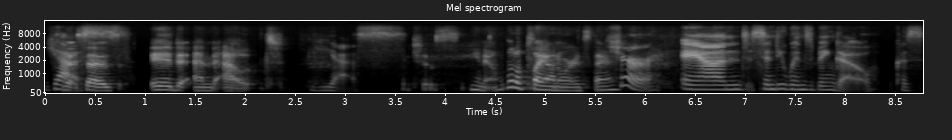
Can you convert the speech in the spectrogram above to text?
Yes. that says id and out, Yes. Which is, you know, a little play on words there. Sure. And Cyndi wins bingo because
